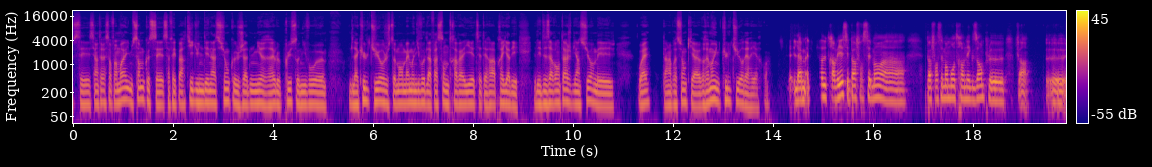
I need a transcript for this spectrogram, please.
C'est intéressant. Enfin, moi, il me semble que ça fait partie d'une des nations que j'admirerais le plus au niveau de la culture, justement, même au niveau de la façon de travailler, etc. Après, il y, a des, y a des désavantages, bien sûr, mais ouais, t'as l'impression qu'il y a vraiment une culture derrière, quoi. La manière de travailler, c'est pas forcément un, pas forcément montrer en exemple. Euh, enfin, euh,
